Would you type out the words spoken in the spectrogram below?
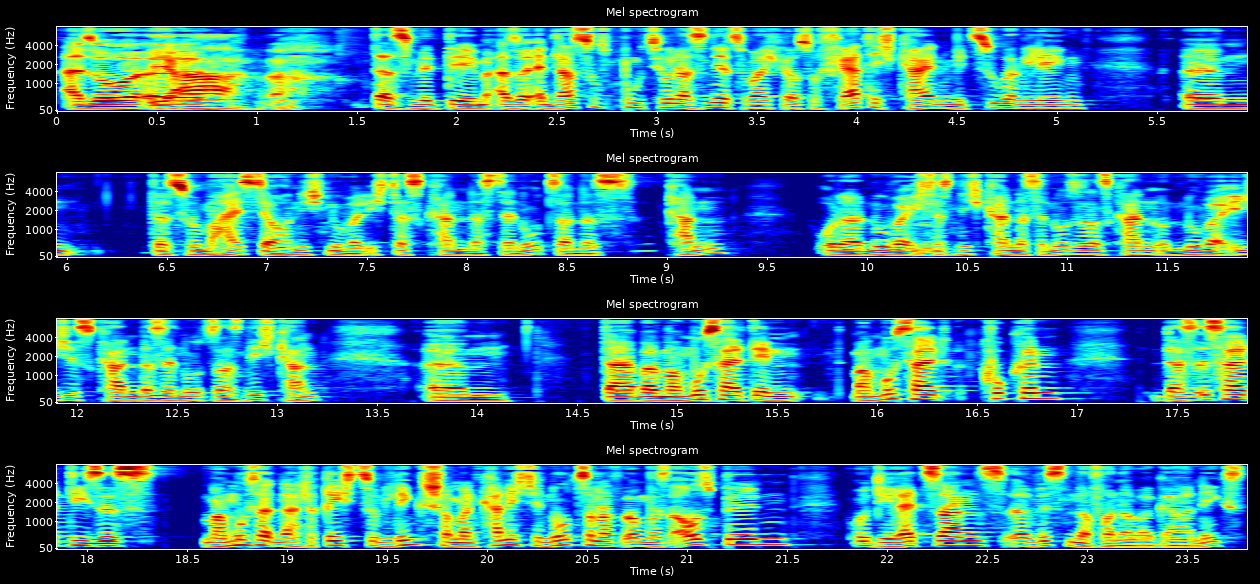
Also äh, Ja. Das mit dem, also Entlastungspunktion, das sind ja zum Beispiel auch so Fertigkeiten wie Zugang legen. Ähm, das heißt ja auch nicht nur, weil ich das kann, dass der Notsand das kann. Oder nur weil ich das nicht kann, dass der Notsand das kann und nur weil ich es kann, dass der Notsand das nicht kann. Ähm, da, aber man muss halt den, man muss halt gucken, das ist halt dieses, man muss halt nach rechts und links schauen. Man kann nicht den Notsand auf irgendwas ausbilden und die Redsans äh, wissen davon aber gar nichts.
